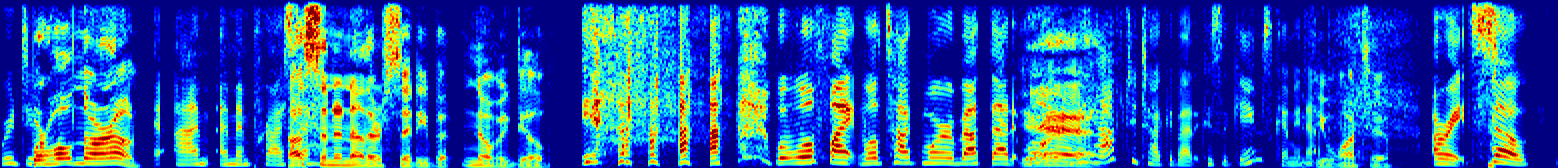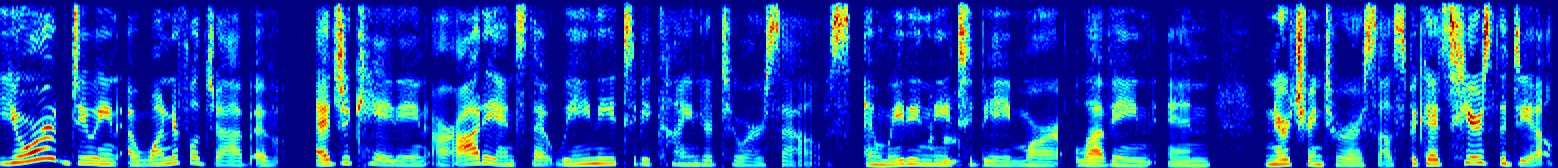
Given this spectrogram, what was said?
We're doing. We're holding our own. I'm I'm impressed. Us I- in another city, but no big deal Yeah. well, we'll find. We'll talk more about that. Well, Yeah. we have to talk about it because the game's coming if up. you want to. All right. So you're doing a wonderful job of educating our audience that we need to be kinder to ourselves and we need mm-hmm. to be more loving and nurturing to ourselves. Because here's the deal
